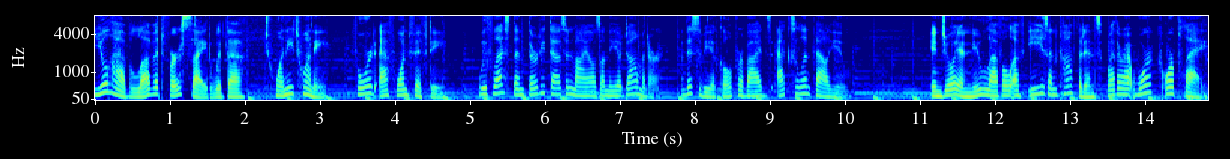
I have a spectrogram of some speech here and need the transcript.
You'll have love at first sight with the 2020 Ford F-150. With less than 30,000 miles on the odometer, this vehicle provides excellent value. Enjoy a new level of ease and confidence whether at work or play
